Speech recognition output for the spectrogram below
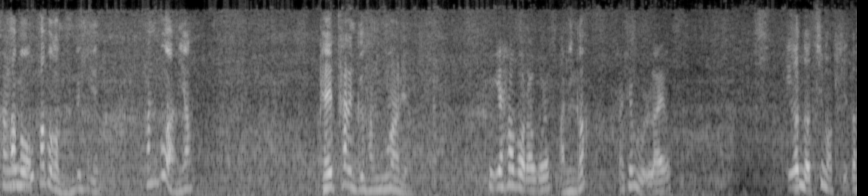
항- 하버? 하버가 무슨 뜻이지? 항구 아니야? 배 타는 그 항구 말이야. 그게 하버라고요? 아닌가? 사실 몰라요. 이건 넣지 맙시다.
